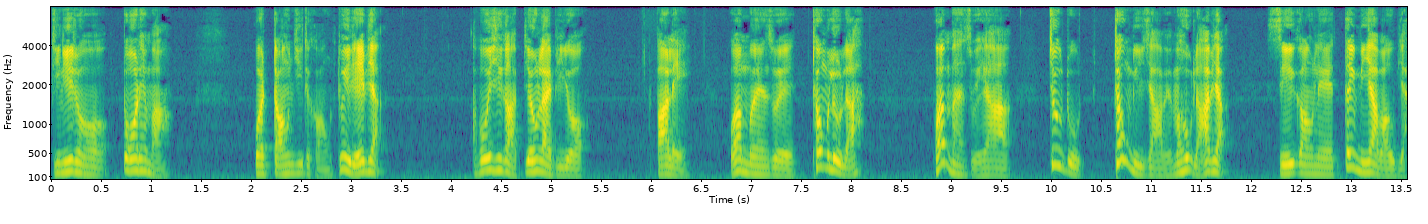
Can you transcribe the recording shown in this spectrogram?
ဒီနေ့တော့တောထဲမှာဝက်တောင်းကြီးတစ်ကောင်တွေ့တယ်ဗျအဖိုးကြီးကပြုံးလိုက်ပြီးတော့ဘာလဲဝက်မန်ဆွဲထုံးမလို့လားဝက်မန်ဆွဲကကျုပ်တို့ထုံနေကြပဲမဟုတ်လားဗျဈေးကောင်းလဲတိတ်မရပါဘူးဗျ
